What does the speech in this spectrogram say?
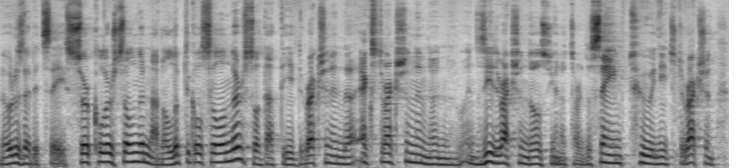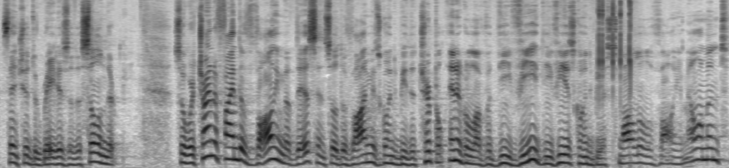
Notice that it's a circular cylinder, not elliptical cylinder, so that the direction in the x direction and in the z direction, those units are the same, 2 in each direction, essentially the radius of the cylinder. So we're trying to find the volume of this, and so the volume is going to be the triple integral of a dv. dv is going to be a small little volume element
